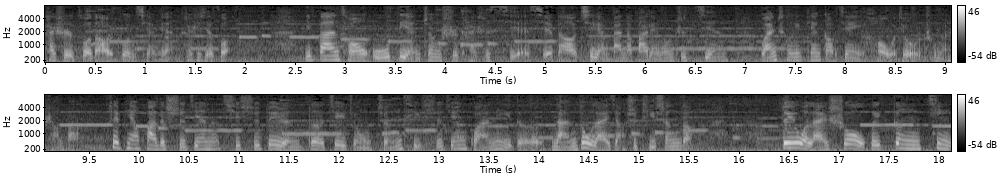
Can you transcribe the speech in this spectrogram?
开始坐到桌子前面开始写作。一般从五点正式开始写，写到七点半到八点钟之间，完成一篇稿件以后，我就出门上班。碎片化的时间呢，其实对人的这种整体时间管理的难度来讲是提升的。对于我来说，我会更尽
